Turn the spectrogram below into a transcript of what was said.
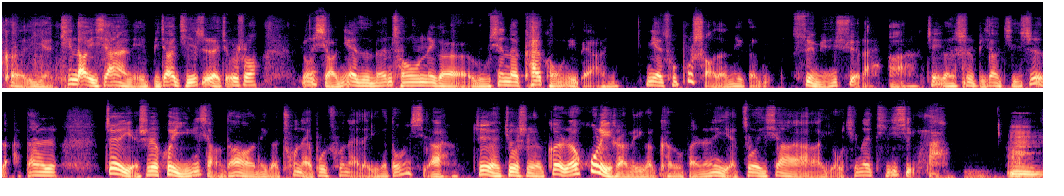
可也听到一些案例比较极致的，就是说用小镊子能从那个乳腺的开孔里边啊。捏出不少的那个睡眠血来啊，这个是比较极致的，但是这也是会影响到那个出奶不出奶的一个东西啊，这个就是个人护理上的一个坑，反正也做一下友情的提醒吧。嗯，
